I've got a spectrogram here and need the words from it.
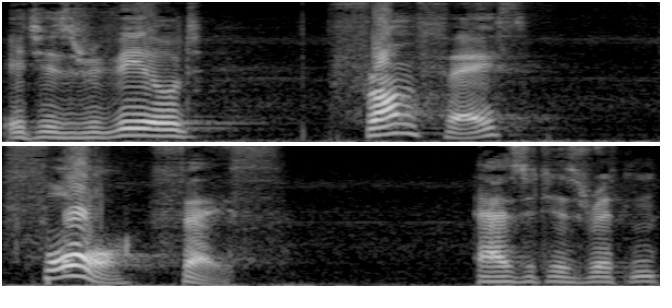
It is revealed from faith for faith. As it is written,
